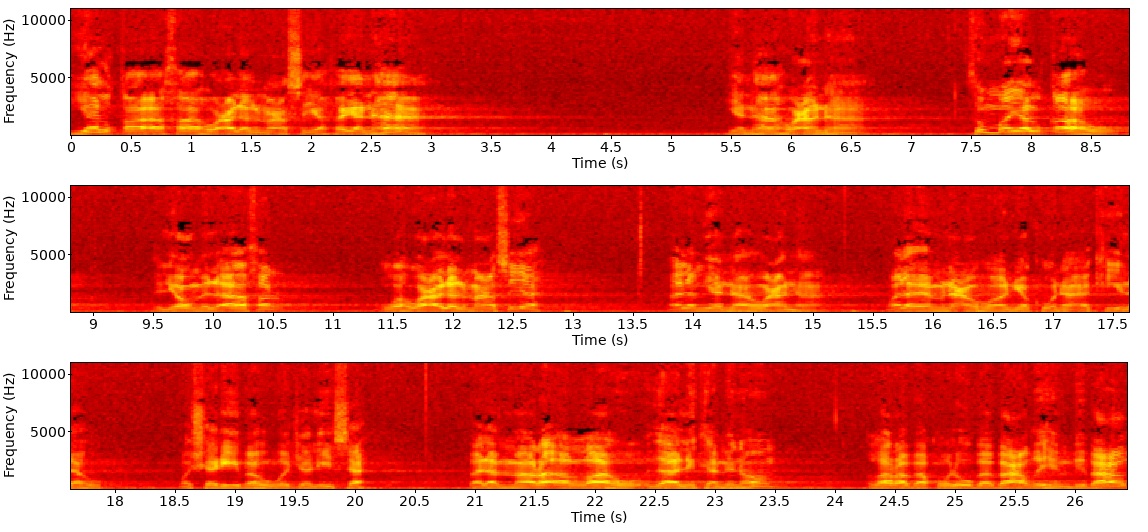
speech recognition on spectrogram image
يلقى أخاه على المعصية فينهاه ينهاه عنها ثم يلقاه اليوم الآخر وهو على المعصية فلم ينهه عنها ولا يمنعه أن يكون أكيله وشريبه وجليسه فلما رأى الله ذلك منهم ضرب قلوب بعضهم ببعض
